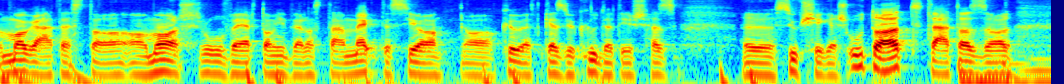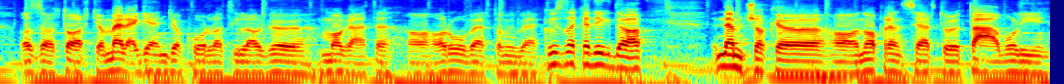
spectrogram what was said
magát ezt a, a Mars rovert, amivel aztán megteszi a, a következő küldetéshez szükséges utat, tehát azzal azzal tartja melegen gyakorlatilag magát a, a rovert, amivel közlekedik, de a, nem csak a naprendszertől távoli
